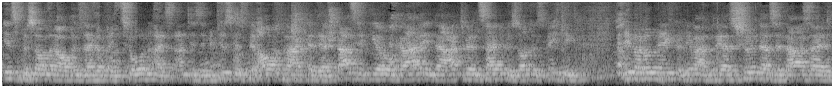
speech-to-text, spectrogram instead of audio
insbesondere auch in seiner Funktion als Antisemitismusbeauftragter der Staatsregierung, gerade in der aktuellen Zeit besonders wichtig. Lieber Ludwig, lieber Andreas, schön, dass ihr da seid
